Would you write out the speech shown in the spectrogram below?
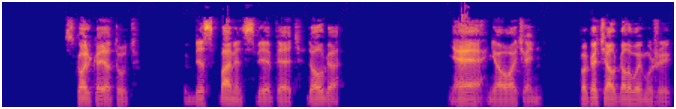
— Сколько я тут? — В беспамятстве опять. Долго? — Не, не очень, — покачал головой мужик.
